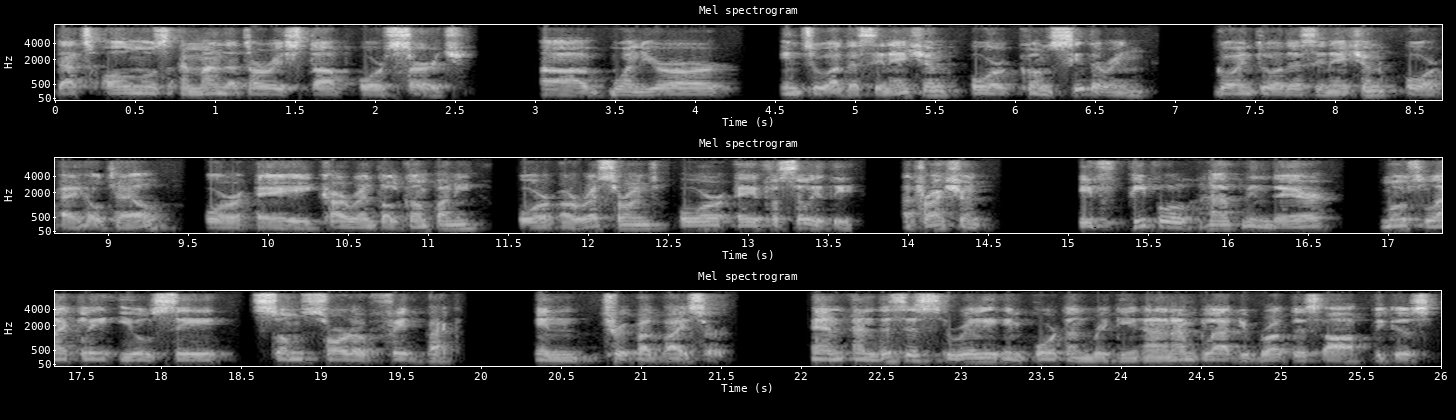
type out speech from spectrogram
that's almost a mandatory stop or search uh, when you're into a destination or considering going to a destination or a hotel or a car rental company or a restaurant or a facility attraction. If people have been there, most likely you'll see some sort of feedback in TripAdvisor. And, and this is really important, Ricky, and I'm glad you brought this up because,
